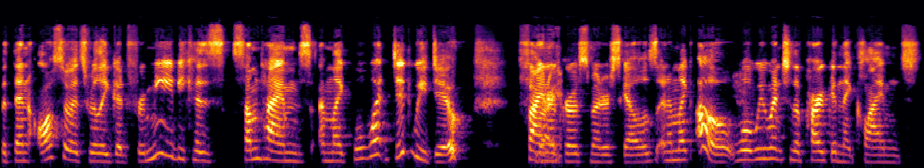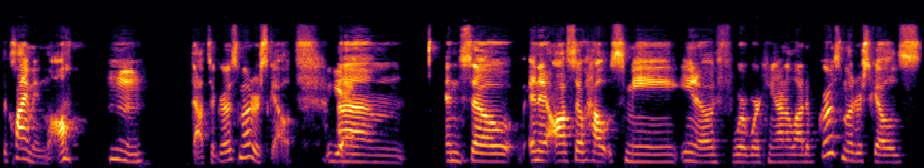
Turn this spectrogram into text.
but then also it's really good for me because sometimes I'm like, well, what did we do? Finer Right. gross motor skills. And I'm like, oh, well, we went to the park and they climbed the climbing wall. Mhm. That's a gross motor skill. yeah Um, and so, and it also helps me, you know, if we're working on a lot of gross motor skills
